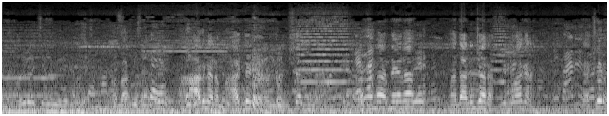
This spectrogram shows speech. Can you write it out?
ఎవరు వచ్చాను మీరు ఇక్కడ అమ్మా, ఆగు నాన్న మాట ఏంటి? రెండు నిమిషాలు అంతే కదా? ఆ, దా నుంచానా మీరు నువ్వు ఆగనా? నా చూడు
